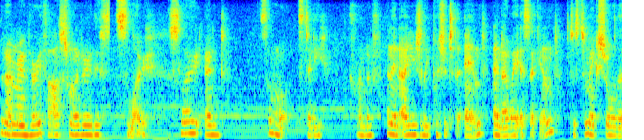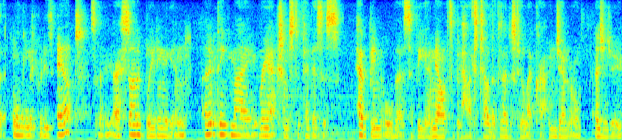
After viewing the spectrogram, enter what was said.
I don't move very fast when I do this. Slow. Slow and somewhat steady kind of. And then I usually push it to the end and I wait a second just to make sure that all the liquid is out. So I started bleeding again. I don't think my reactions to Pegasys have been all that severe. Now it's a bit hard to tell because I just feel like crap in general, as you do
